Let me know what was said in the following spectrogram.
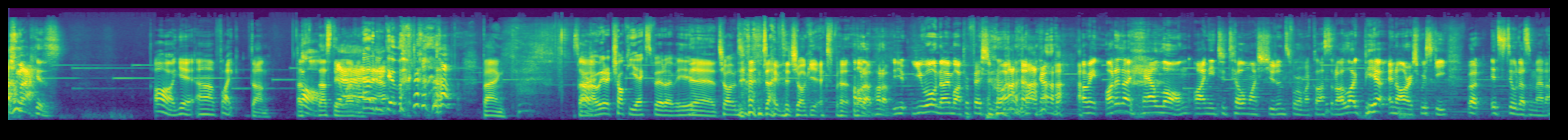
Macca's. Oh yeah, uh, flake. Done. That's, Oh, that's the How eleven. did you get that? Bang. So All right, we got a chalky expert over here. yeah, cho- Dave the jockey expert. Hold Love up, hold up. You, you all know my profession, right? I mean, I don't know how long I need to tell my students for in my class that I like beer and Irish whiskey, but it still doesn't matter.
